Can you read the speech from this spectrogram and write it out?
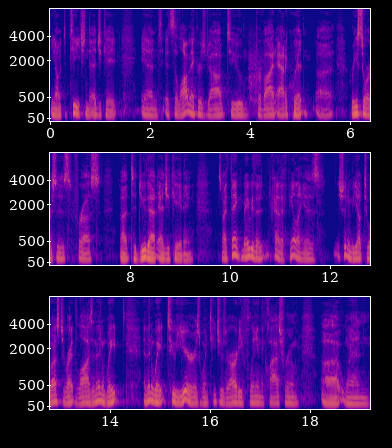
you know to teach and to educate, and it's the lawmakers' job to provide adequate uh, resources for us uh, to do that educating. So I think maybe the kind of the feeling is it shouldn't be up to us to write the laws and then wait and then wait two years when teachers are already fleeing the classroom, uh, when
